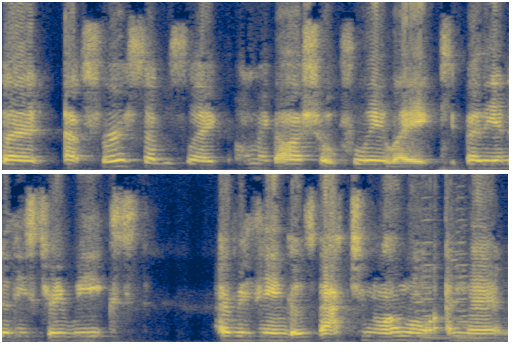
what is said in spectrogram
But at first I was like, oh my gosh, hopefully like by the end of these three weeks, everything goes back to normal. And then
